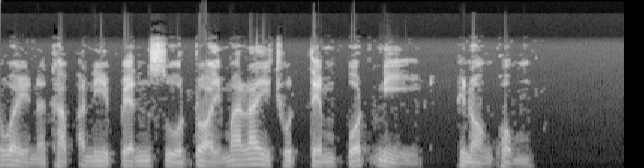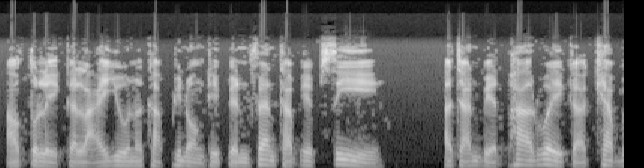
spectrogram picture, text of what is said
รวยนะครับ อันนี้เป็นสูตรรอยมาไล่ชุดเต็มปดหนีพี่น้องผม เอาตัวเลขก็หลายอยู่นะครับ พี่น้องที่เป็นแฟนคลับเอฟซีอาจารย์เบดพารวยกับแคปเบ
